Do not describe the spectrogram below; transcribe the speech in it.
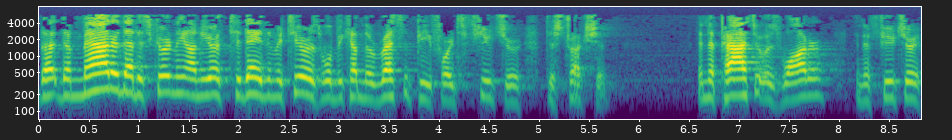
the, the matter that is currently on the earth today, the materials will become the recipe for its future destruction. In the past it was water, in the future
